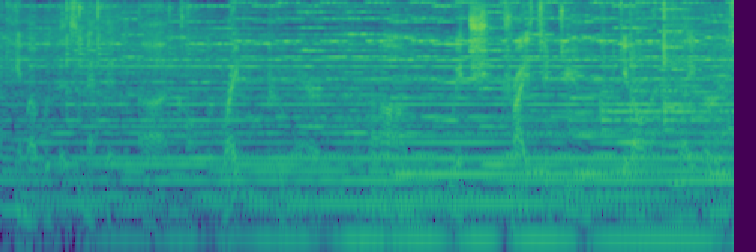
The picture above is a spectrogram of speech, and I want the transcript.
they came up with this method uh, called ripe um, which tries to do get all that flavor as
